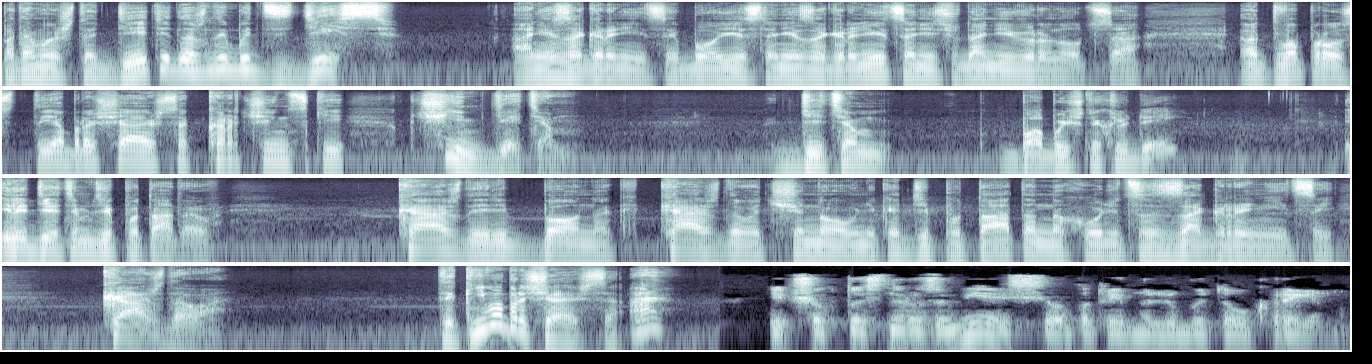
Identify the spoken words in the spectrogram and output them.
Потому что дети должны быть здесь, а не за границей. Бо если они за границей, они сюда не вернутся. Вот вопрос, ты обращаешься, Корчинский, к чьим детям? Детям обычных людей? Или детям депутатов? Каждый ребенок каждого чиновника, депутата находится за границей. Каждого. Ты к ним обращаешься, а? Якщо хтось не розуміє, що потрібно любити Україну,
